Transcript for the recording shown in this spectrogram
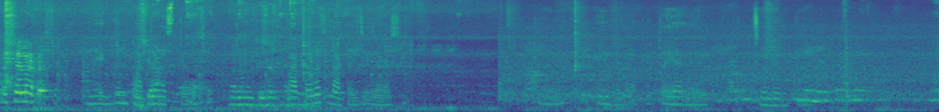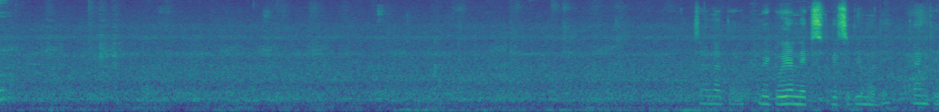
कशाला आणि एकदम पातळ असतं. असे पातळच लाटायचे जरासे तर हे बघा आपली चला तर भेटूया नेक्स्ट रेसिपीमध्ये थँक्यू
